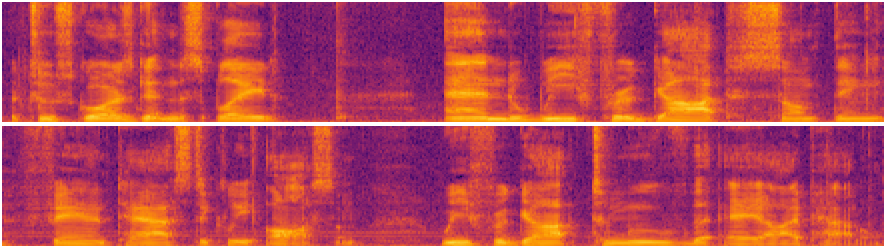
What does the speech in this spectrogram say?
the two scores getting displayed. And we forgot something fantastically awesome. We forgot to move the AI paddle.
